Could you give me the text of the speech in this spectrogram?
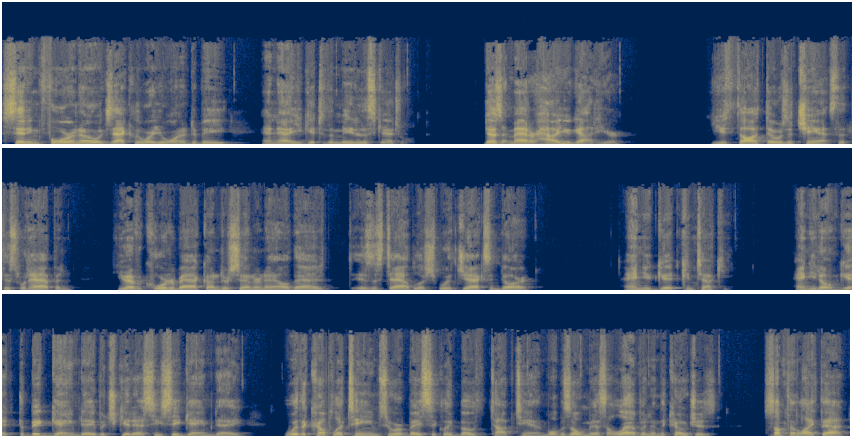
sitting 4 and 0 exactly where you wanted to be and now you get to the meat of the schedule. Doesn't matter how you got here. You thought there was a chance that this would happen. You have a quarterback under center now that is established with Jaxson Dart and you get Kentucky. And you don't get the big game day, but you get SEC game day with a couple of teams who are basically both top 10. What was Ole Miss 11 in the coaches? Something like that.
